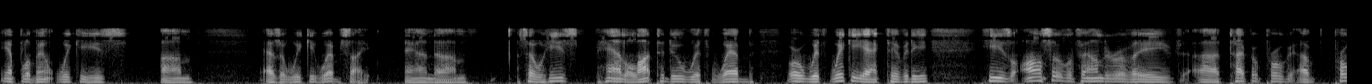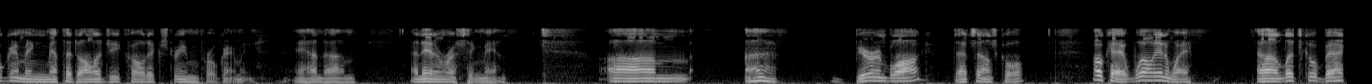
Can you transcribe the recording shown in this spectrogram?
implement wikis um, as a wiki website. And um, so he's had a lot to do with web or with wiki activity. He's also the founder of a uh, type of programming methodology called extreme programming, and um, an interesting man. Uh, Beer and blog? That sounds cool. Okay, well, anyway, uh, let's go back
